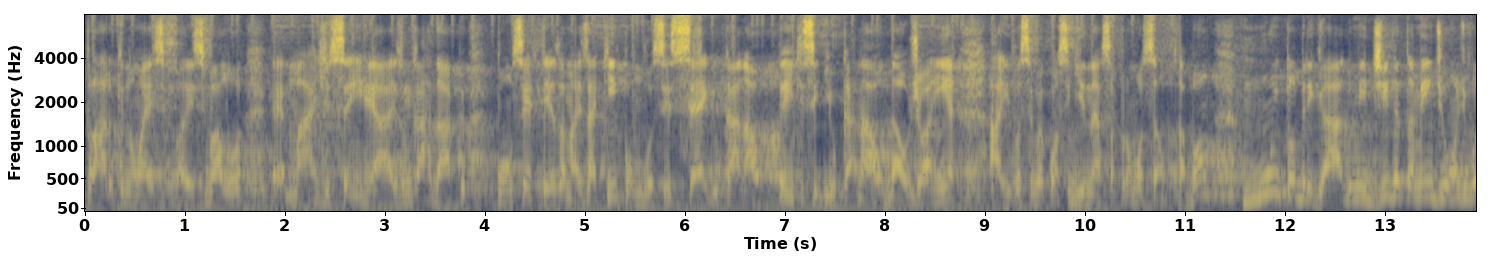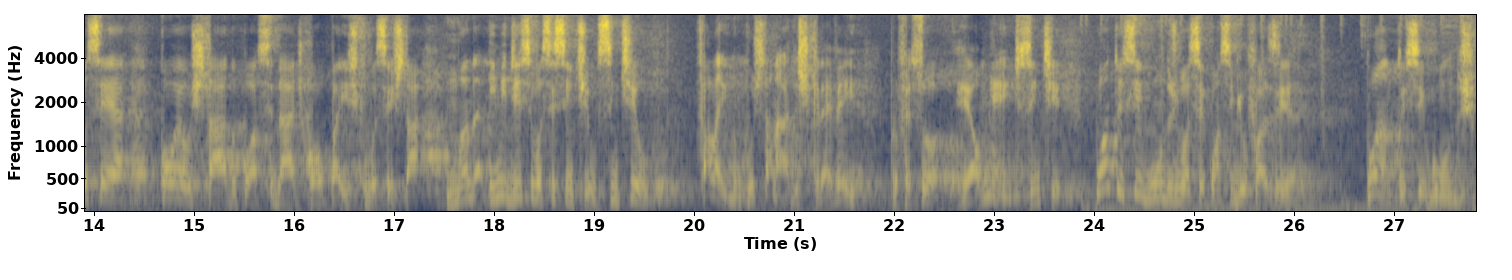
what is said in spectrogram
claro que não é esse, esse valor, é mais de 100 reais um cardápio, com certeza, mas aqui, como você segue o canal, tem que seguir o canal, dar o joinha, aí você vai conseguir nessa promoção, tá bom? Muito obrigado, me diga também de onde você é, qual é o estado, qual a cidade, qual o país que você está, manda e me diz se você sentiu. Sentiu? Fala aí, não custa nada, escreve aí. Professor, realmente, senti. Quantos segundos você conseguiu fazer? Quantos segundos?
